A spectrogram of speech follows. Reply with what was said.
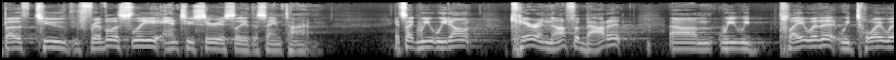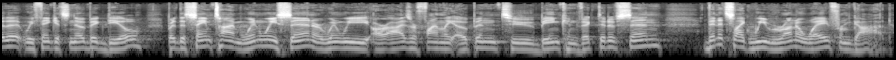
both too frivolously and too seriously at the same time. It's like we, we don't care enough about it. Um, we, we play with it, we toy with it, we think it's no big deal. But at the same time, when we sin or when we, our eyes are finally open to being convicted of sin, then it's like we run away from God.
